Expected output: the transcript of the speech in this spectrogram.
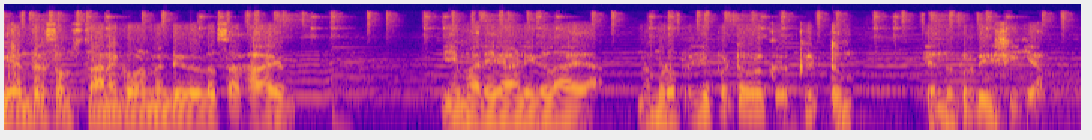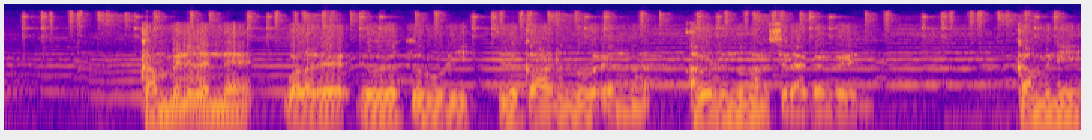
കേന്ദ്ര സംസ്ഥാന ഗവൺമെന്റുകളുടെ സഹായം ഈ മലയാളികളായ നമ്മുടെ പ്രിയപ്പെട്ടവർക്ക് കിട്ടും എന്ന് പ്രതീക്ഷിക്കാം. കമ്പനി തന്നെ വളരെ ഗൗരവത്തോടുകൂടി ഇത് കാണുന്നു എന്ന് അവരിൽ നിന്ന് മനസ്സിലാക്കാൻ കഴിഞ്ഞു. കമ്പനി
